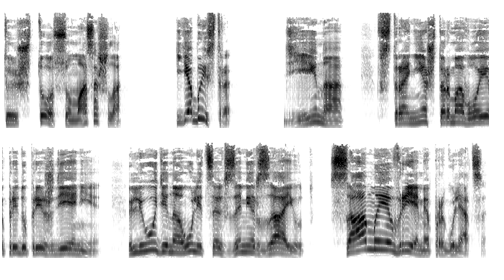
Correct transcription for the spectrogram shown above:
«Ты что, с ума сошла?» «Я быстро». «Дина, в стране штормовое предупреждение. Люди на улицах замерзают. Самое время прогуляться».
